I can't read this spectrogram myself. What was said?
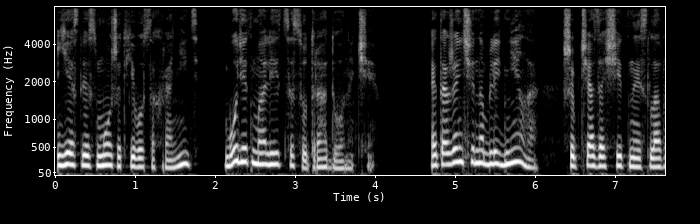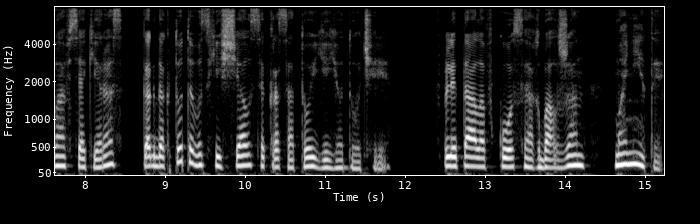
если сможет его сохранить, будет молиться с утра до ночи. Эта женщина бледнела, шепча защитные слова всякий раз, когда кто-то восхищался красотой ее дочери. Вплетала в косы Ахбалжан монеты,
